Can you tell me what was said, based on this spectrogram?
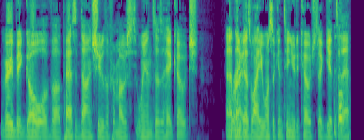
very big goal of uh, passing Don Shula for most wins as a head coach. And I right. think that's why he wants to continue to coach to get to that.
